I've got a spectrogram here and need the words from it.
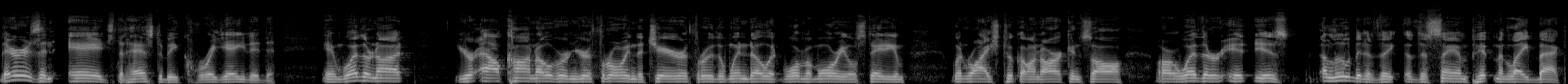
There is an edge that has to be created, and whether or not you're Al Conover and you're throwing the chair through the window at War Memorial Stadium when Rice took on Arkansas, or whether it is a little bit of the of the Sam Pittman laid back.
